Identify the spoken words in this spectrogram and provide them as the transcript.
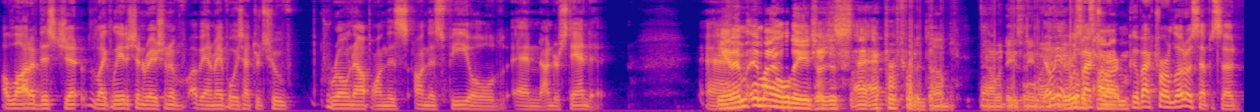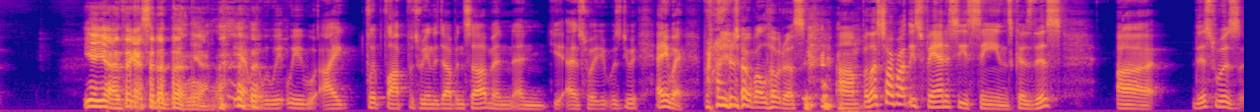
a lot of this gen, like latest generation of, of anime voice actors who've grown up on this on this field and understand it. And- Yeah, in, in my old age, I just I, I prefer to dub nowadays. Anyway, oh yeah, there go was a back to our time. go back to our Lodoss episode. Yeah, yeah, I think I said that then. Yeah, yeah, we, we, we I flip flop between the dub and sub, and and that's what it was doing. Anyway, we're not here to talk about Lodoss, um, but let's talk about these fantasy scenes because this, uh, this was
